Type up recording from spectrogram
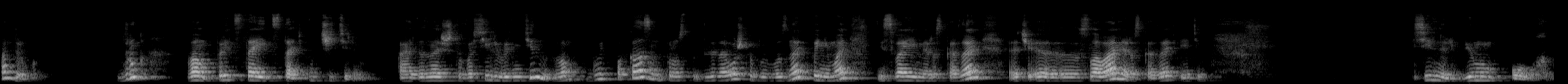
А вдруг? Вдруг вам предстоит стать учителем а это значит, что Василий Валентин вам будет показан просто для того, чтобы его знать, понимать и своими рассказать, э, э, словами рассказать этим сильно любимым олухам,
